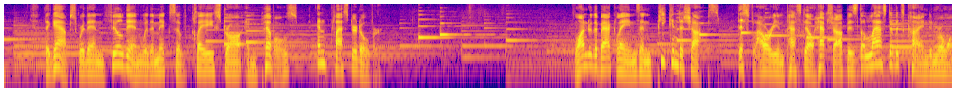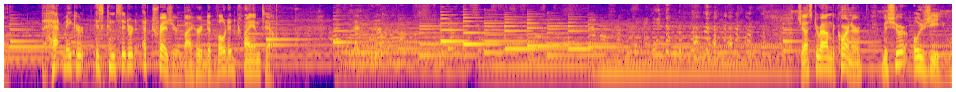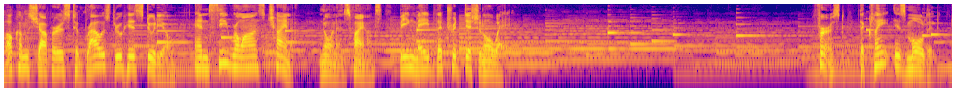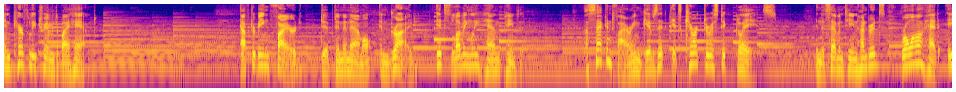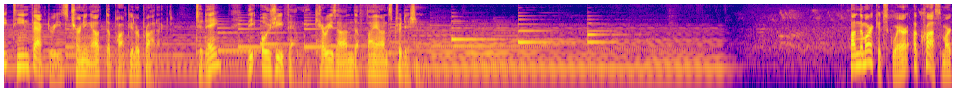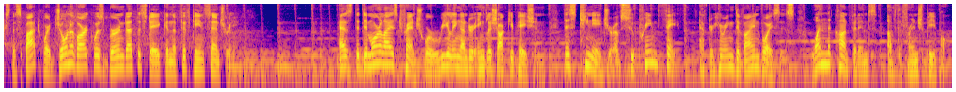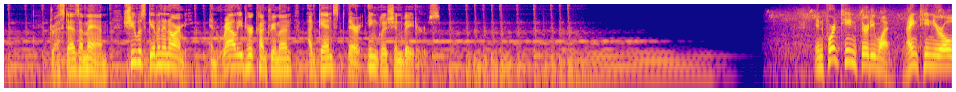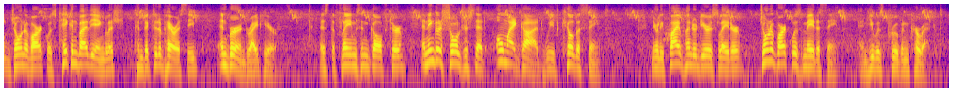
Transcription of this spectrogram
The gaps were then filled in with a mix of clay, straw, and pebbles, and plastered over. Wander the back lanes and peek into shops. This flowery and pastel hat shop is the last of its kind in Rouen. The hat maker is considered a treasure by her devoted clientele. Just around the corner, Monsieur Augy welcomes shoppers to browse through his studio and see Rouen's china known as faience, being made the traditional way. First, the clay is molded and carefully trimmed by hand. After being fired, dipped in enamel, and dried, it's lovingly hand painted. A second firing gives it its characteristic glaze. In the 1700s, Rouen had 18 factories churning out the popular product. Today, the Augy family carries on the faience tradition. On the market square, a cross marks the spot where Joan of Arc was burned at the stake in the 15th century. As the demoralized French were reeling under English occupation, this teenager of supreme faith, after hearing divine voices, won the confidence of the French people. Dressed as a man, she was given an army and rallied her countrymen against their English invaders. In 1431, 19 year old Joan of Arc was taken by the English, convicted of heresy, and burned right here. As the flames engulfed her, an English soldier said, Oh my God, we've killed a saint. Nearly 500 years later, Joan of Arc was made a saint, and he was proven correct.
